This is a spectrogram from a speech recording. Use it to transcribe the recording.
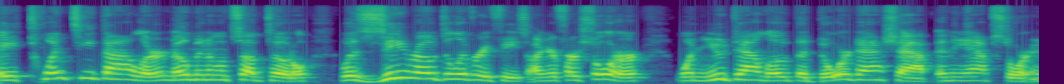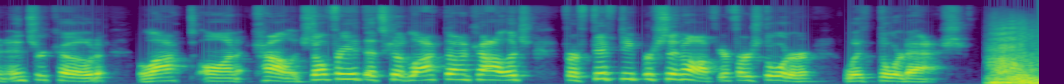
a $20 no minimum subtotal with zero delivery fees on your first order when you download the DoorDash app in the App Store and enter code Locked On College. Don't forget that's code Locked On College for 50% off your first order with DoorDash.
